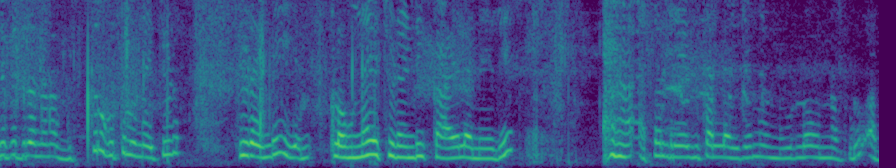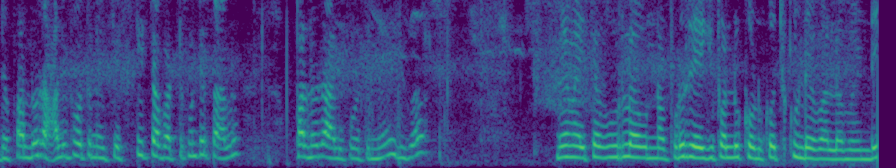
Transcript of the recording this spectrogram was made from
చూపిద్దురన్న నాకు గుత్తులు గుత్తులు ఉన్నాయి చూడు. చూడండి ఎట్లా ఉన్నాయో చూడండి కాయలు అనేది. అసలు రేగి పళ్ళు అయితే మేము ఊర్లో ఉన్నప్పుడు అదే పళ్ళు రాలిపోతున్నాయి. చెట్టు ఇట్ట పట్టుకుంటే చాలు పళ్ళు రాలిపోతున్నాయి. ఇదిగో మేమైతే ఊర్లో ఉన్నప్పుడు రేగిపళ్ళు కొనుక్కొచ్చుకునే వాళ్ళమండి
